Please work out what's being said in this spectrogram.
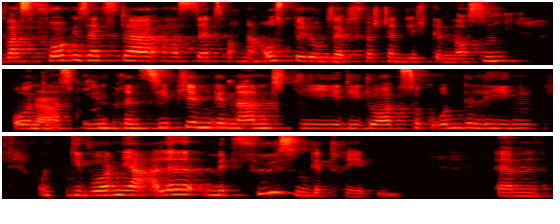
was Vorgesetzter, hast selbst auch eine Ausbildung selbstverständlich genossen und ja. hast vorhin Prinzipien genannt, die, die dort zugrunde liegen. Und die wurden ja alle mit Füßen getreten. Ähm,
